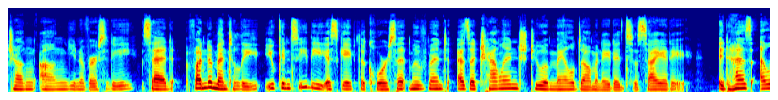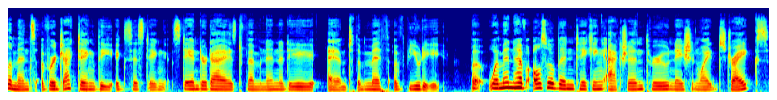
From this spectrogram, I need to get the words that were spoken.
Chung-Ang University, said, Fundamentally, you can see the escape the corset movement as a challenge to a male dominated society. It has elements of rejecting the existing standardized femininity and the myth of beauty. But women have also been taking action through nationwide strikes.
